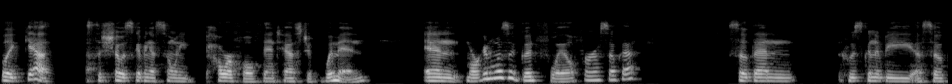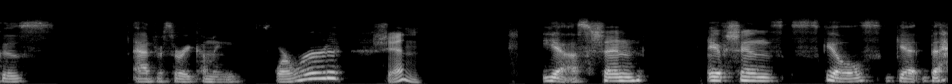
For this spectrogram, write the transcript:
like, yeah, the show is giving us so many powerful, fantastic women, and Morgan was a good foil for Ahsoka. So then, who's going to be Ahsoka's adversary coming forward? Shin. Yes, Shin. If Shin's skills get better,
